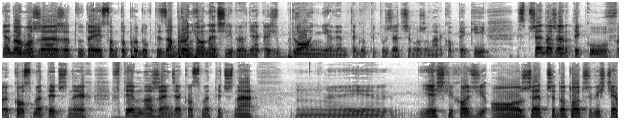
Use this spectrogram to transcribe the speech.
Wiadomo, że, że tutaj są to produkty zabronione, czyli pewnie jakaś broń, nie wiem, tego typu rzeczy, może narkotyki. Sprzedaż artykułów kosmetycznych, w tym narzędzia kosmetyczne. Mm, jeśli chodzi o rzeczy, no to oczywiście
